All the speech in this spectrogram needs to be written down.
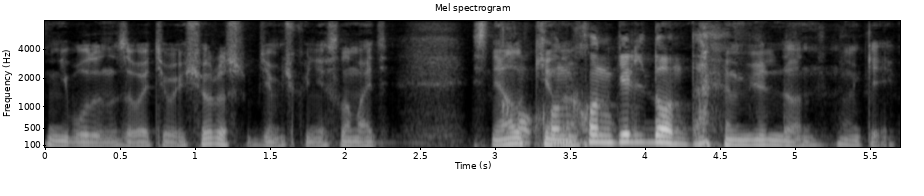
не буду называть его еще раз, чтобы демочку не сломать, снял Хон- кино... Хонгельдон, да. Хангельдон, окей.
